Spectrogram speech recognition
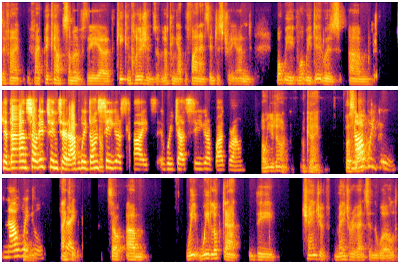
So if I if I pick out some of the uh, key conclusions of looking at the finance industry, and what we what we did was. Um, yeah, Dan, sorry to interrupt. We don't no. see your slides. We just see your background. Oh, you don't? Okay. First now slide? we do. Now we do. Thank right. you. So um, we we looked at the change of major events in the world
